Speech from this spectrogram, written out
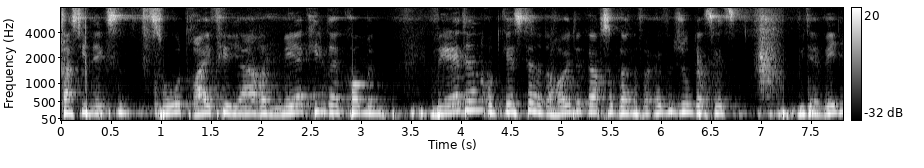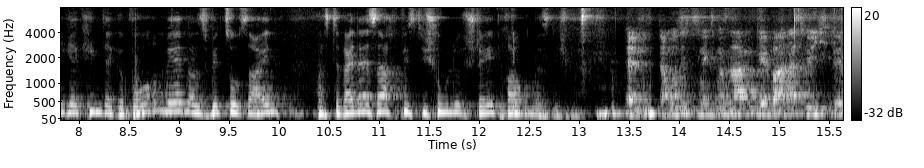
dass die nächsten zwei, drei, vier Jahre mehr Kinder kommen werden. Und gestern oder heute gab es sogar eine Veröffentlichung, dass jetzt wieder weniger Kinder geboren werden. Also es wird so sein, was der Werner sagt, bis die Schule steht, brauchen wir es nicht mehr. Ähm, da muss ich zunächst mal sagen, wir waren natürlich, äh,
